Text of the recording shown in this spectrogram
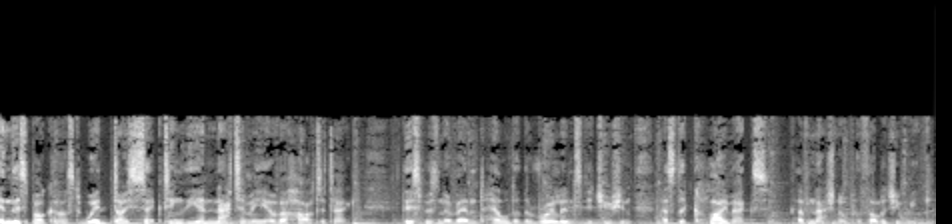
In this podcast, we're dissecting the anatomy of a heart attack. This was an event held at the Royal Institution as the climax of National Pathology Week.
